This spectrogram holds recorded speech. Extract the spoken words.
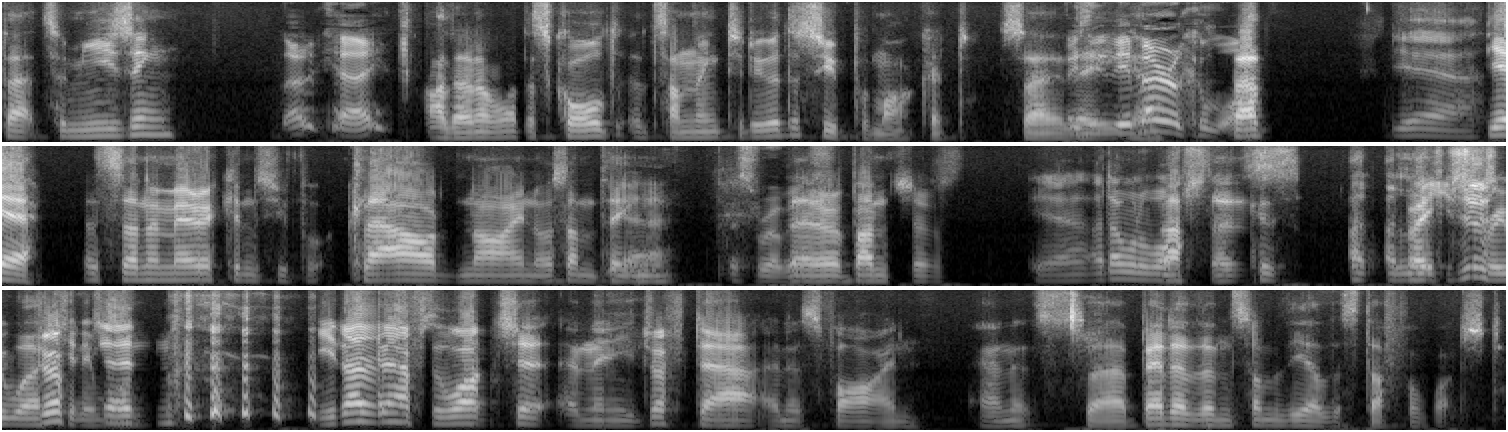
that's amusing. Okay. I don't know what it's called. It's something to do with the supermarket. So Is there it you the go. American one? That- Yeah. Yeah, it's an American super Cloud Nine or something. Yeah. That's There are a bunch of. Yeah. I don't want to watch that because I, I But lived just through working in drift one. You don't have to watch it, and then you drift out, and it's fine, and it's uh, better than some of the other stuff I've watched.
